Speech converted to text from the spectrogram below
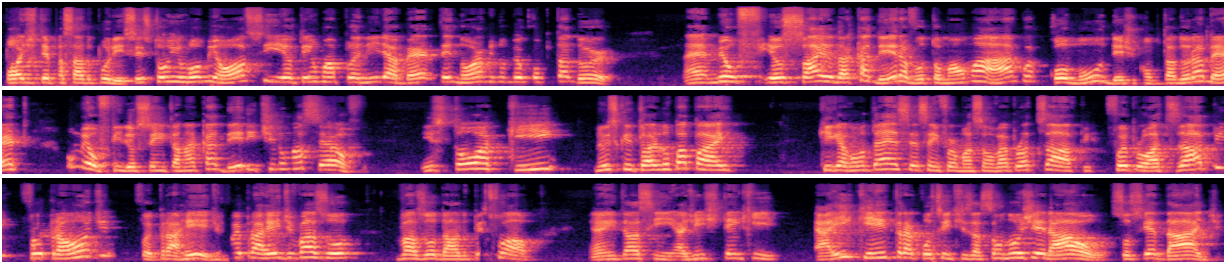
pode ter passado por isso. Eu estou em home office e eu tenho uma planilha aberta enorme no meu computador. É, meu, eu saio da cadeira, vou tomar uma água comum, deixo o computador aberto. O meu filho senta na cadeira e tira uma selfie. Estou aqui no escritório do papai. O que, que acontece? Essa informação vai para o WhatsApp. Foi para o WhatsApp, foi para onde? Foi para a rede. Foi para a rede e vazou vazou dado pessoal. É, então, assim, a gente tem que. Aí que entra a conscientização no geral, sociedade.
